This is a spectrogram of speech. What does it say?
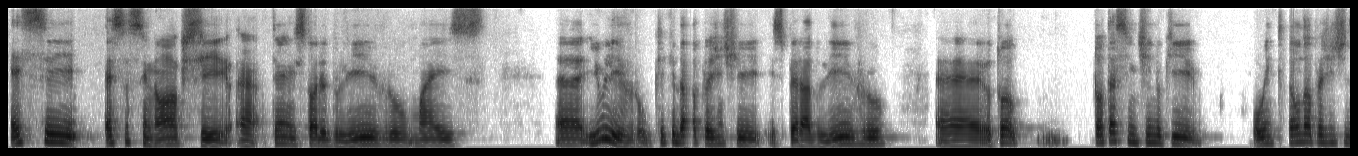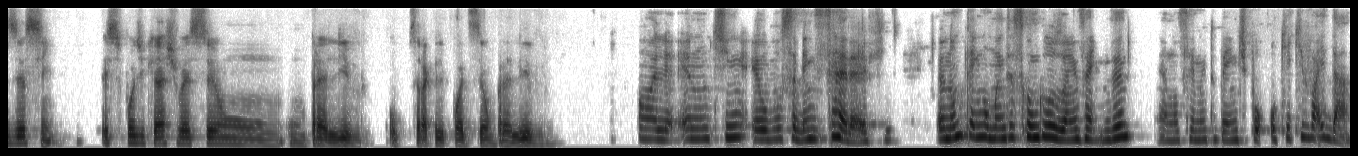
Esse, essa sinopse, é, tem a história do livro, mas é, e o livro? O que, que dá para a gente esperar do livro? É, eu tô, tô até sentindo que, ou então dá para a gente dizer assim, esse podcast vai ser um, um pré-livro? Ou será que ele pode ser um pré-livro? Olha, eu não tinha, eu vou ser bem sincera, F. Eu não tenho muitas conclusões ainda. Eu não sei muito bem, tipo, o que que vai dar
